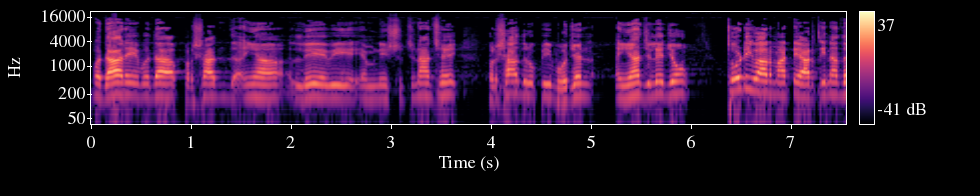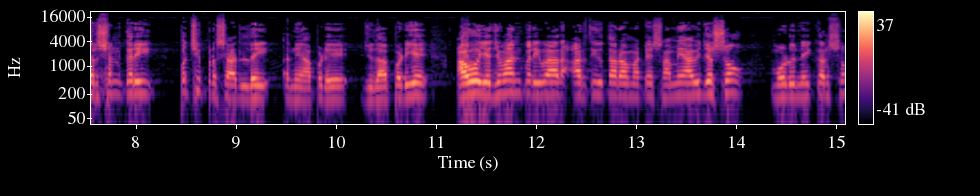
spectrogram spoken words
પધારે બધા પ્રસાદ અહીંયા લે એવી એમની સૂચના છે. પ્રસાદરૂપી ભોજન અહીંયા જ લેજો. થોડી વાર માટે આરતીના દર્શન કરી પછી પ્રસાદ લઈ અને આપણે જુદા પડીએ આવો યજમાન પરિવાર આરતી ઉતારવા માટે સામે આવી જશો મોડું નહીં કરશો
